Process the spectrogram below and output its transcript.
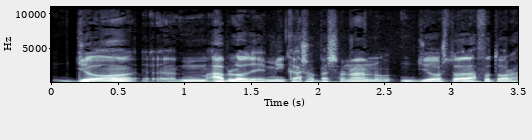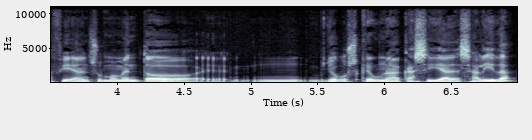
Yo em, hablo de mi caso personal, ¿no? Yo esto de la fotografía en su momento, eh, yo busqué una casilla de salida,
